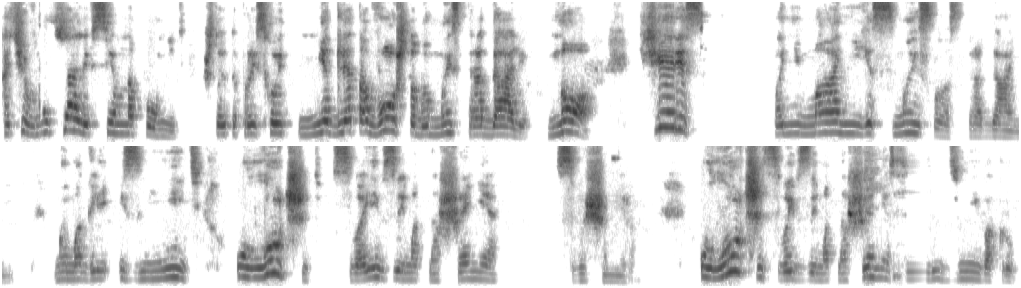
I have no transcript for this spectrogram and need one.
хочу вначале всем напомнить, что это происходит не для того, чтобы мы страдали, но через понимание смысла страданий мы могли изменить, улучшить свои взаимоотношения с высшим миром, улучшить свои взаимоотношения с людьми вокруг,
